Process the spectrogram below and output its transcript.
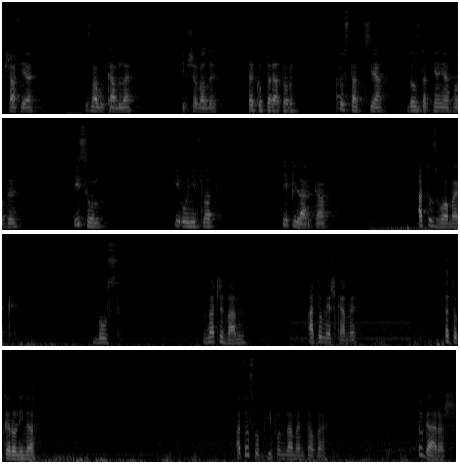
W szafie. Znowu kable. I przewody. Rekuperator. A tu stacja do uzdatniania wody. I sól. I uniflot. I pilarka. A tu złomek. Bus. Znaczy van. A tu mieszkamy. A tu Karolina. A tu słupki fundamentowe. Tu garaż.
